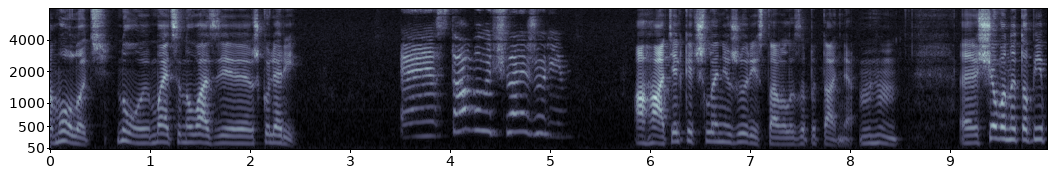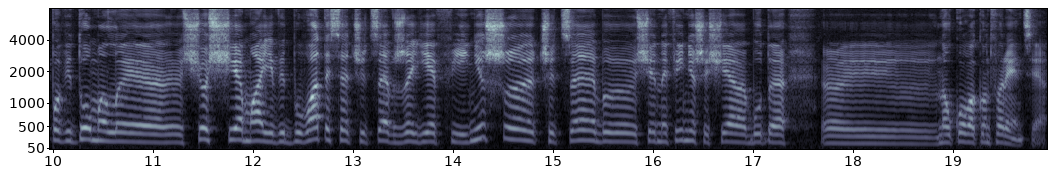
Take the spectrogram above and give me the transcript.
е, молодь? Ну, мається на увазі школярі. Е, ставили члени журі. Ага, тільки члені журі ставили запитання. Угу. Що вони тобі повідомили, що ще має відбуватися? Чи це вже є фініш, е, чи це ще не фініш, і ще буде е, наукова конференція?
